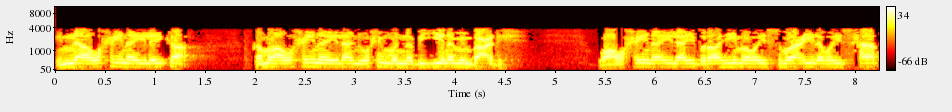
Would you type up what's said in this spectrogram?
ഇന്ന ഔഹൈന ഇലൈക്ക കമാ ഔഹൈന ഇല നൂഹിം വന്നബിയ്യന മിൻ ബഅദിഹി. وأوحينا إلى إبراهيم وإسماعيل وإسحاق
